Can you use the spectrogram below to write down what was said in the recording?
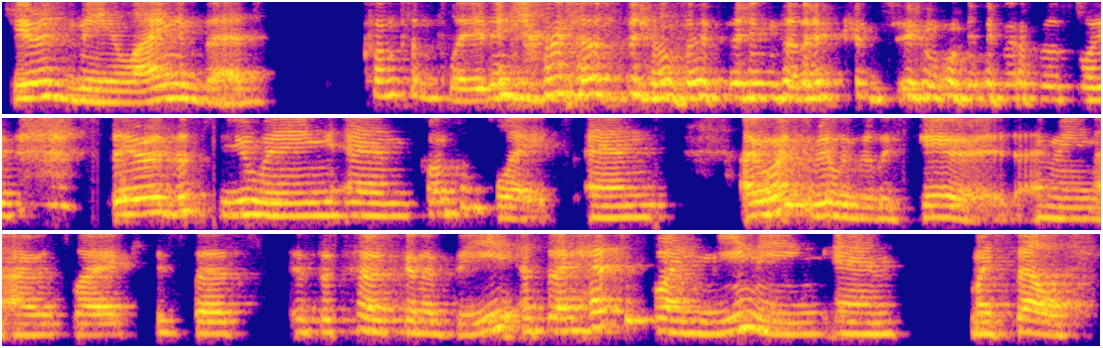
Here's me lying in bed, contemplating. That's the only thing that I could do. You was like stare at the ceiling and contemplate. And I was really, really scared. I mean, I was like, is this is this how it's gonna be? And so I had to find meaning in myself.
